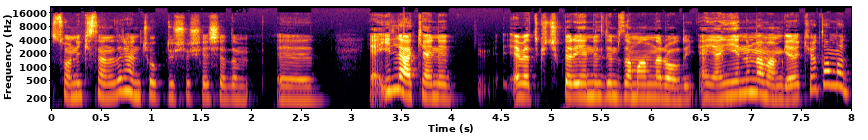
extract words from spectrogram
son iki senedir hani çok düşüş yaşadım. Ee, ya illa ki hani evet küçüklere yenildiğim zamanlar oldu. Yani yenilmemem gerekiyordu ama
